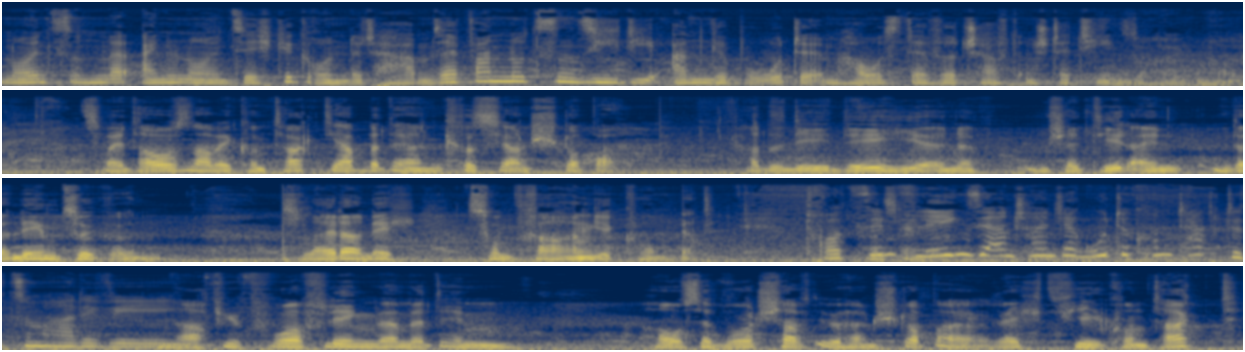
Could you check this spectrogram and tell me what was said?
1991 gegründet haben. Seit wann nutzen Sie die Angebote im Haus der Wirtschaft in Stettin? 2000 habe ich Kontakt gehabt mit Herrn Christian Stopper. Ich hatte die Idee, hier in, in Stettin ein Unternehmen zu gründen. Das ist leider nicht zum Tragen gekommen. Trotzdem pflegen Sie anscheinend ja gute Kontakte zum HDW. Nach wie vor pflegen wir mit dem Haus der Wirtschaft über Herrn Stopper recht viel Kontakt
